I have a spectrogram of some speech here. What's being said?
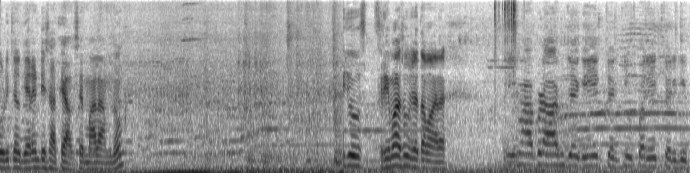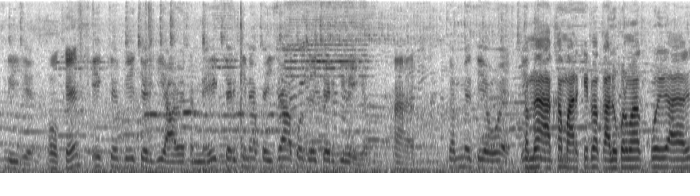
ઓરિજિનલ ગેરંટી સાથે આવશે માલ આમનો. બીજું ફ્રીમાં શું છે તમારે? એમાં આપણે આમ છે કે એક ચરકી ઉપર એક ચરકી ફ્રી છે. ઓકે. એક બે ચરકી આવે તમને. એક ચરકીના પૈસા આપો બે ચરકી લઈ જાઓ હા. ગમે તે હોય. તમને આખા માર્કેટમાં કાલુપરમાં કોઈ આ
